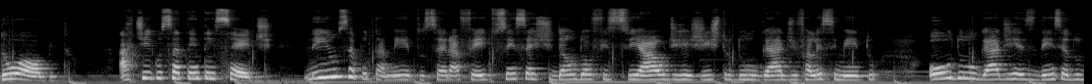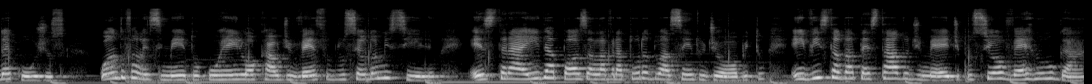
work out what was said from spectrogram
do óbito. Artigo 77. Nenhum sepultamento será feito sem certidão do oficial de registro do lugar de falecimento ou do lugar de residência do decujus, quando o falecimento ocorrer em local diverso do seu domicílio, extraída após a lavratura do assento de óbito, em vista do atestado de médico, se houver no lugar,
